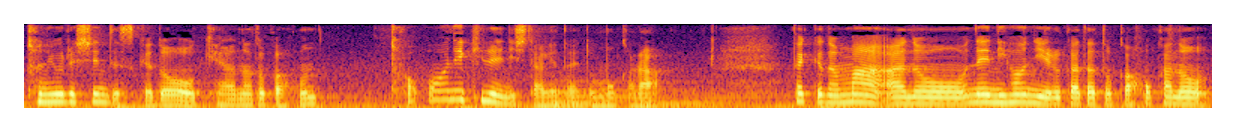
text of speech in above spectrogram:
当に嬉しいんですけど毛穴とか本当にきれいにしてあげたいと思うからだけどまああのね日本にいる方とか他の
